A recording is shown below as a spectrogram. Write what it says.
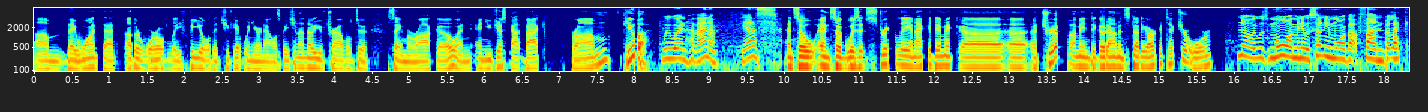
um, they want that otherworldly feel that you get when you're in Alys Beach. And I know you've traveled to, say, Morocco, and, and you just got back from Cuba. We were in Havana. Yes. And so, and so, was it strictly an academic uh, uh, a trip? I mean, to go down and study architecture, or No, it was more. I mean, it was certainly more about fun. But like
